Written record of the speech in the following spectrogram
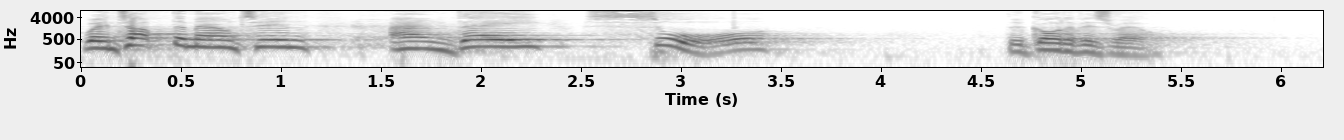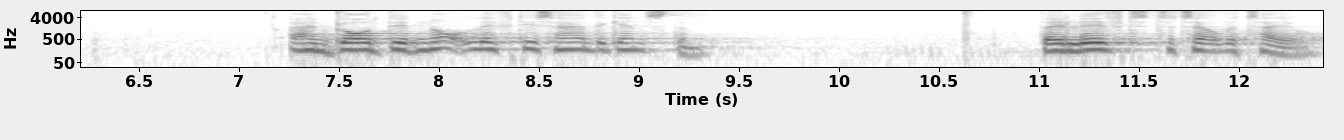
went up the mountain and they saw the God of Israel. And God did not lift his hand against them. They lived to tell the tale.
